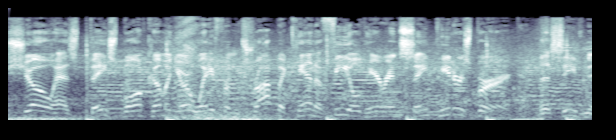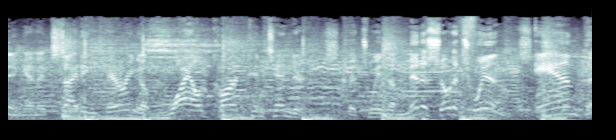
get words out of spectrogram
The Show has baseball coming your way from Tropicana Field here in St. Petersburg. This evening, an exciting pairing of wild card contenders between the Minnesota Twins and the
